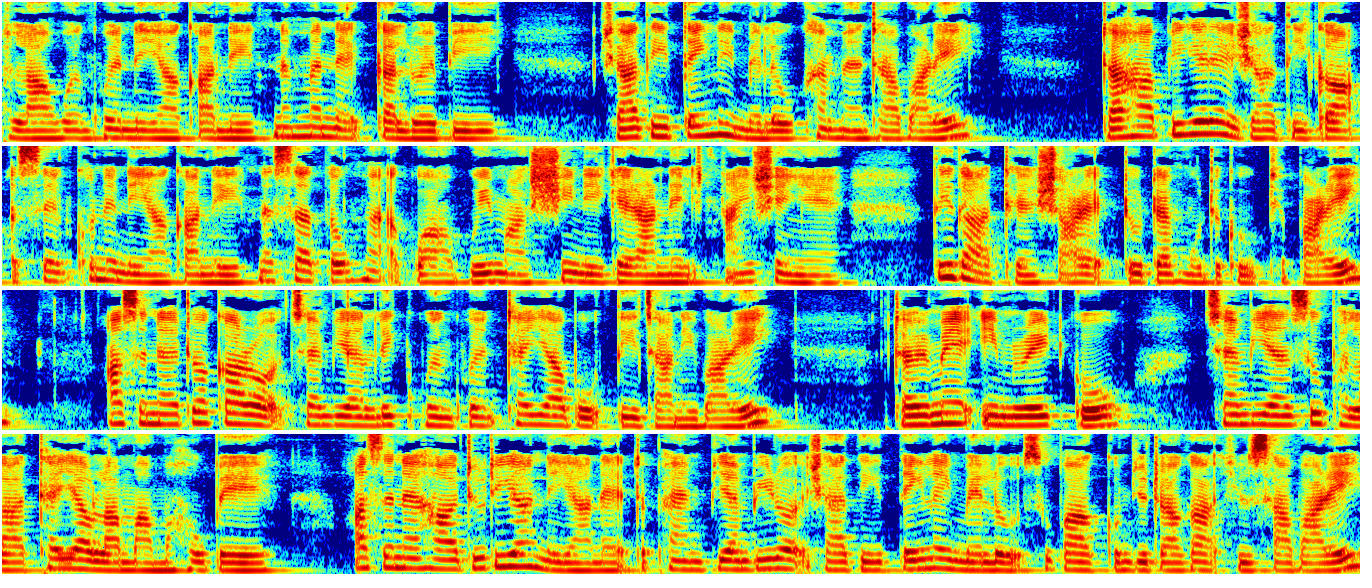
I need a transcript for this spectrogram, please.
ဖလားဝင်ခွင့်နေရာကနေနှစ်မှတ်နဲ့ကတ်လွဲပြီးရာသီသိမ်းနိုင်မယ်လို့ခန့်မှန်းထားပါတယ်။ဒါဟာပြီးခဲ့တဲ့ရာသီကအဆင့်9နေရာကနေ23မှတ်အကွာဝေးမှာရှိနေခဲ့တာနဲ့နှိုင်းယှဉ်ရင်သိတာထင်ရှားတဲ့တိုးတက်မှုတစ်ခုဖြစ်ပါတယ်။အာဆင်နယ်အတွက်ကတော့ချန်ပီယံလိဂ်ဝင်ခွင့်ထပ်ရဖို့တည်ကြနေပါတယ်။ဒါပေမဲ့ Emirates ကို ချန်ပီယံစုဖလားထက်ရောက်လာမှာမဟုတ်ပဲအာဆင်နယ်ဟာဒုတိယနေရာနဲ့တဖန်ပြန်ပြီးတော့ရာသီသိမ်းလိုက်မယ်လို့စူပါကွန်ပျူတာကယူဆပါတယ်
